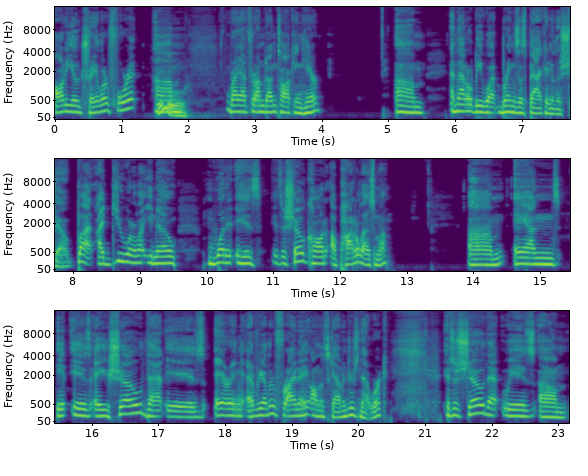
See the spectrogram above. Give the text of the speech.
audio trailer for it. Um, right after I'm done talking here. Um, and that'll be what brings us back into the show. But I do want to let you know what it is. It's a show called Apodolesma. Um, and it is a show that is airing every other Friday on the Scavengers Network. It's a show that is, um,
